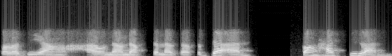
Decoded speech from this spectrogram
kalau di yang undang-undang tenaga kerjaan penghasilan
